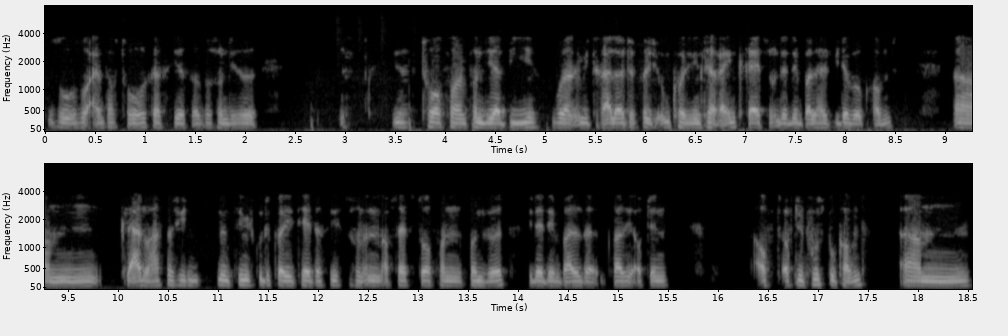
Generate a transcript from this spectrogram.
so, so einfach Tore kassierst, also schon diese, dieses Tor von, von Diaby, wo dann irgendwie drei Leute völlig unkoordiniert hereinkrätschen und er den Ball halt wiederbekommt. Ähm, klar, du hast natürlich eine ziemlich gute Qualität, das siehst du schon an dem Abseits-Tor von, von Wirtz, wie der den Ball quasi auf den, auf, auf den Fuß bekommt. Ähm,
